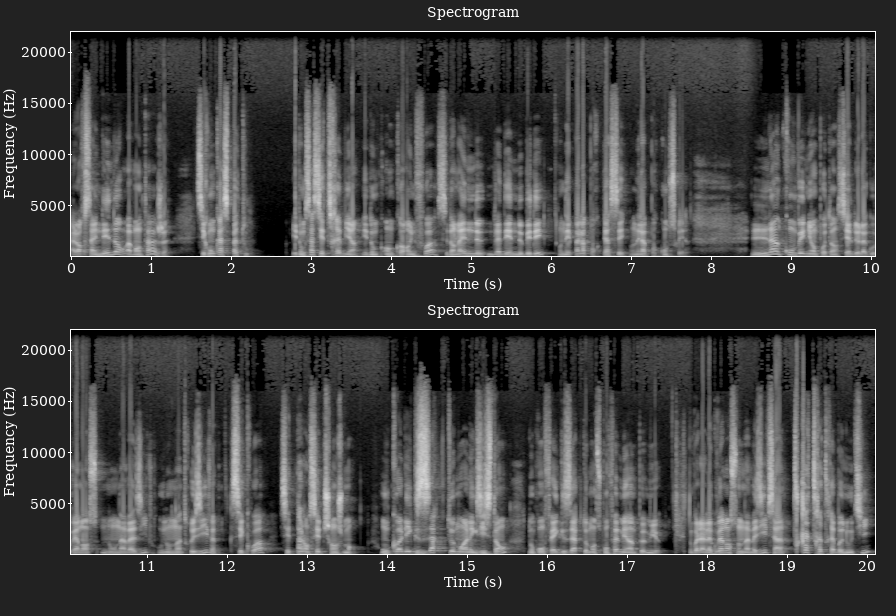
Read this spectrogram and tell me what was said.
Alors ça a un énorme avantage, c'est qu'on casse pas tout. Et donc ça c'est très bien. Et donc encore une fois, c'est dans l'ADN de BD, on n'est pas là pour casser, on est là pour construire. L'inconvénient potentiel de la gouvernance non invasive ou non intrusive, c'est quoi? C'est de pas lancer de changement. On colle exactement à l'existant, donc on fait exactement ce qu'on fait, mais un peu mieux. Donc voilà, la gouvernance non invasive, c'est un très très très bon outil.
